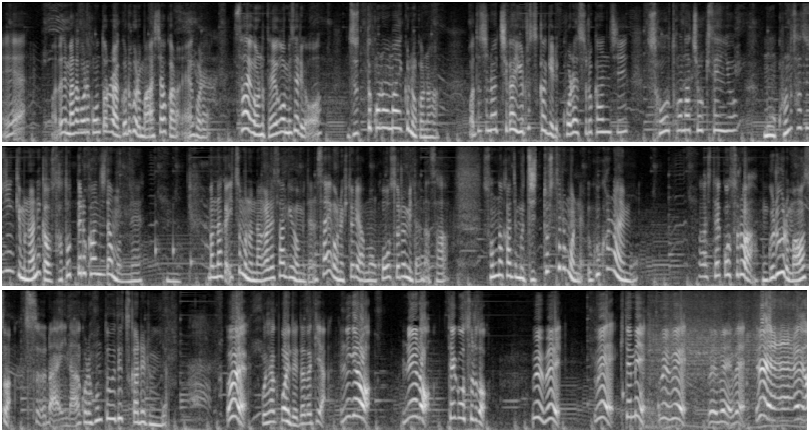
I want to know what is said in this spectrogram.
え？ー、私またこれコントローラーぐるぐる回しちゃうからねこれ。最後の抵抗見せるよ。ずっとこのまま行くのかな？私の血が許す限りこれする感じ？相当な長期戦よ。もうこの殺人鬼も何かを悟ってる感じだもんね。うん。まあなんかいつもの流れ作業みたいな最後の一人はもうこうするみたいなさ。そんな感じ。もうじっとしてるもんね。動かないもん。私抵抗するわ。ぐるぐる回すわ。辛いな。これほんと腕疲れるんや。おい500ポイントいただきや。逃げろ。逃げろ。抵抗するぞ。ウェイウェイ。上来てみ。上上上上上上え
